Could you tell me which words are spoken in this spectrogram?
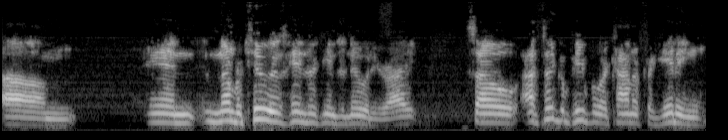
Um, and number two is Hendrick ingenuity, right? So I think people are kind of forgetting,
